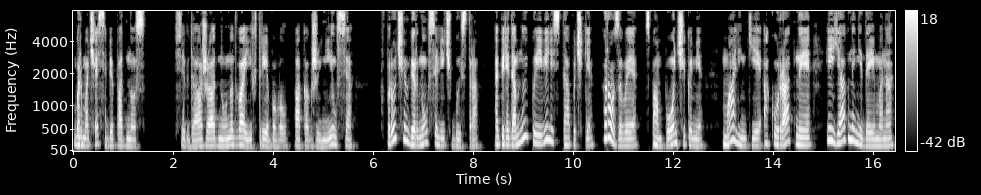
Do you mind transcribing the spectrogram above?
бормоча себе под нос. «Всегда же одну на двоих требовал, а как женился...» Впрочем, вернулся Лич быстро. а передо мной появились тапочки, розовые, с помпончиками, маленькие, аккуратные и явно не Деймона.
